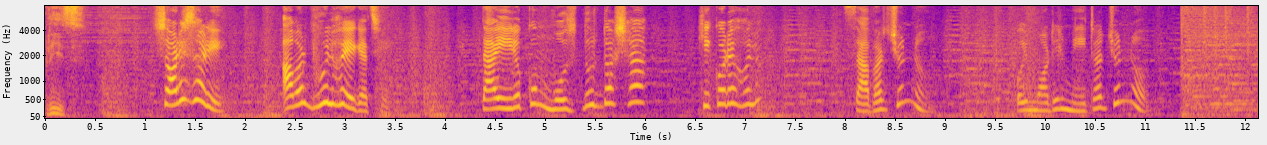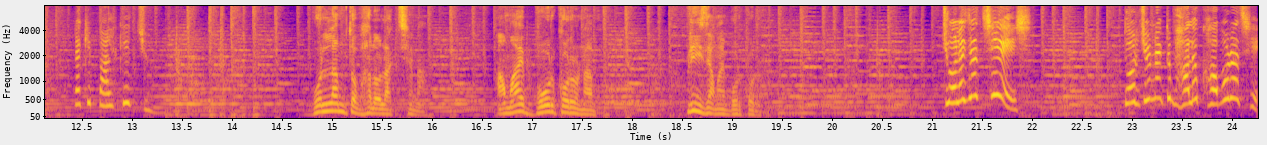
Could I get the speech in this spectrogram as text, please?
প্লিজ। সরি সরি আমার ভুল হয়ে গেছে। তাই এরকম মজদুর দশা কি করে হলো? সাবার জন্য? ওই মডেল মেয়েটার জন্য? নাকি পালকির জন্য? বললাম তো ভালো লাগছে না। আমায় বোর করো না। প্লিজ আমায় বোর করো। না চলে যাচ্ছিস? তোর জন্য একটা ভালো খবর আছে।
